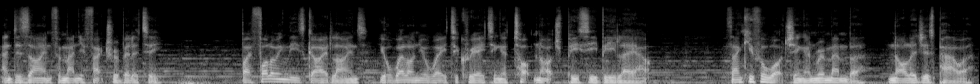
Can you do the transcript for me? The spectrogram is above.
and design for manufacturability. By following these guidelines, you're well on your way to creating a top-notch PCB layout. Thank you for watching and remember, knowledge is power.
